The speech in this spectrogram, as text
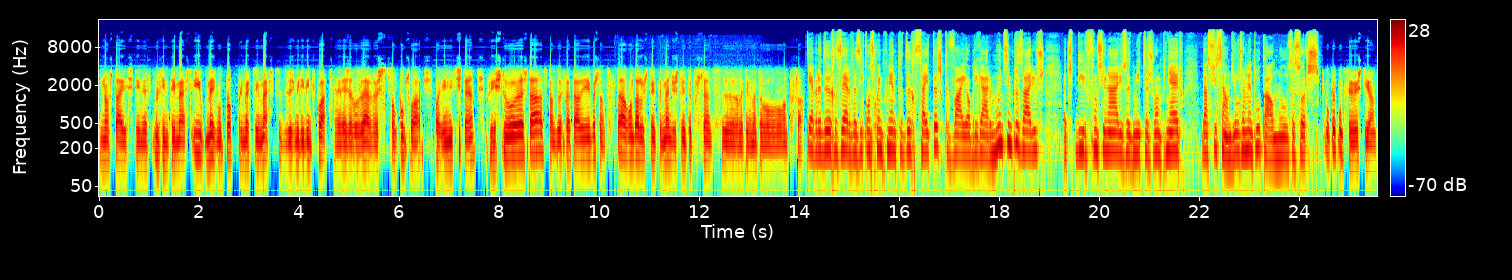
não está a existir nesse último trimestre e mesmo o próprio primeiro trimestre de 2024. As reservas são pontuais, quase inexistentes, por isto está, estamos a afetar bastante. Está a rondar os 30, menos os 30% relativamente ao ano passado. Quebra de reservas e, consequentemente, de receitas que vai obrigar muitos empresários a despedir funcionários, admite João Pinheiro, da Associação de Alojamento Local nos Açores. O que aconteceu este ano?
